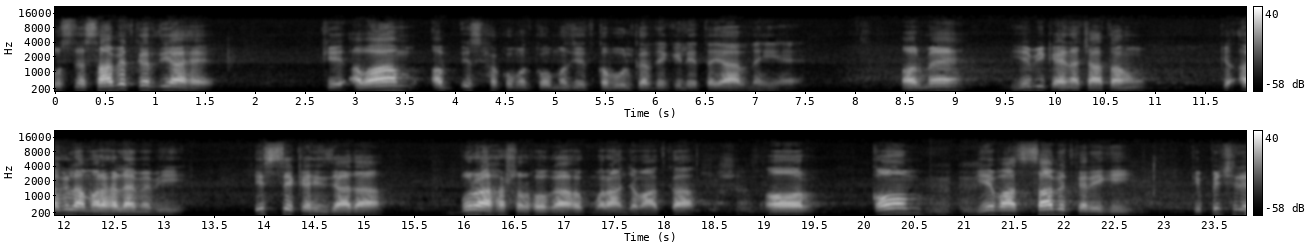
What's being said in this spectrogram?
उसने साबित कर दिया है कि अवाम अब इस हकूमत को मज़ीद कबूल करने के लिए तैयार नहीं है। और मैं ये भी कहना चाहता हूँ कि अगला मरहला में भी इससे कहीं ज़्यादा बुरा हशर होगा हुक्मरान जमात का और कौम ये बात साबित करेगी कि पिछले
